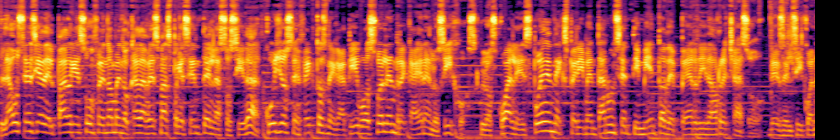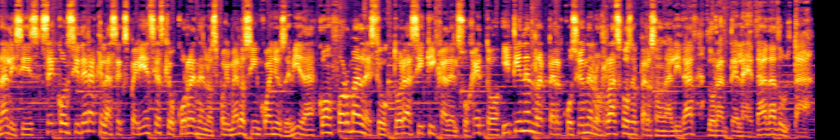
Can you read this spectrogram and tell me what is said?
La ausencia del padre es un fenómeno cada vez más presente en la sociedad, cuyos efectos negativos suelen recaer en los hijos, los cuales pueden experimentar un sentimiento de pérdida o rechazo. Desde el psicoanálisis, se considera que las experiencias que ocurren en los primeros cinco años de vida conforman la estructura psíquica del sujeto y tienen repercusión en los rasgos de personalidad durante la edad adulta.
